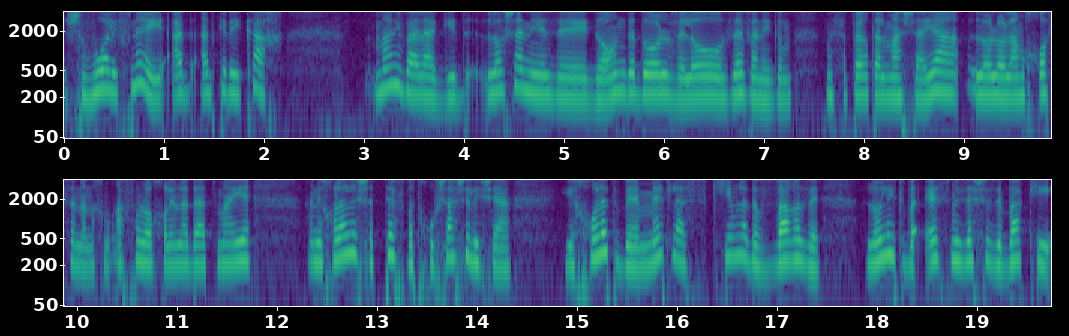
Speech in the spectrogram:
שבוע לפני, עד, עד כדי כך. מה אני באה להגיד? לא שאני איזה גאון גדול ולא זה, ואני גם מספרת על מה שהיה, לא לעולם חוסן, אנחנו אף פעם לא יכולים לדעת מה יהיה. אני יכולה לשתף בתחושה שלי שהיכולת באמת להסכים לדבר הזה, לא להתבאס מזה שזה בא, כי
